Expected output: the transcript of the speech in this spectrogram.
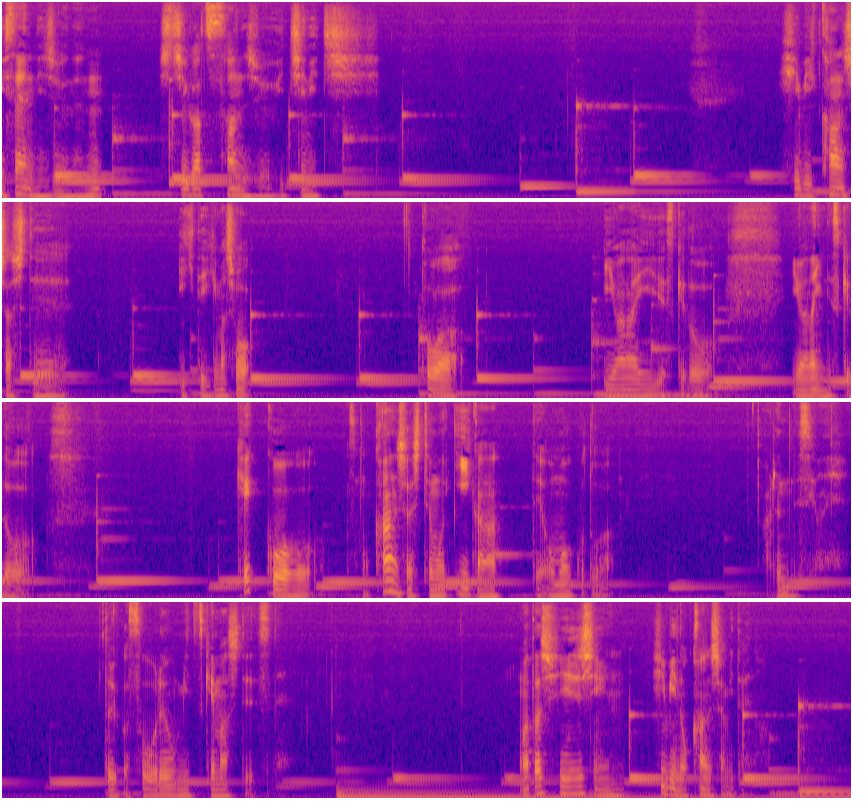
2020年7月31日日々感謝して生きていきましょう。とは言わないですけど言わないんですけど結構その感謝してもいいかなって思うことはあるんですよね。というかそれを見つけましてですね。私自身日々の感謝みたい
